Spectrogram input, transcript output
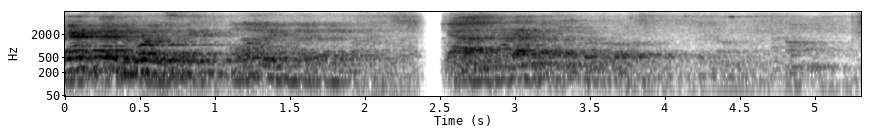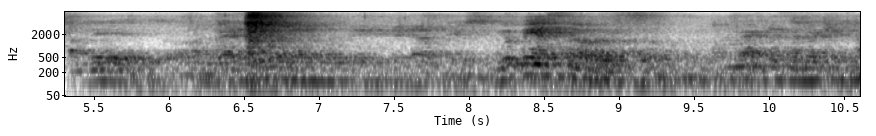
ಕೇಳ್ತಾ ಇದ್ದೀನಿ ನೋಡಿ. U P S battery select ಇಲ್ಲ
